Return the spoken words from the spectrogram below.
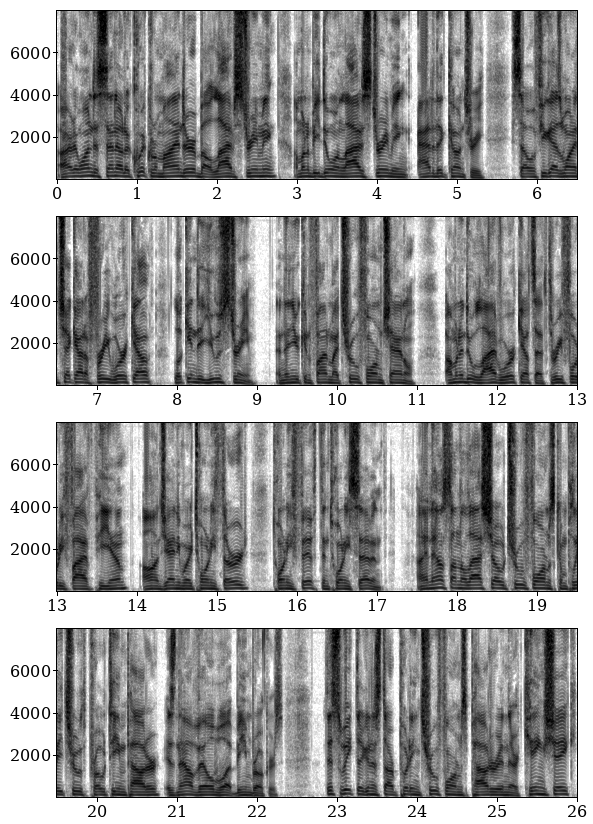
All right, I wanted to send out a quick reminder about live streaming. I'm going to be doing live streaming out of the country. So if you guys want to check out a free workout, look into Ustream, and then you can find my True Form channel. I'm going to do live workouts at 3:45 p.m. on January 23rd, 25th, and 27th. I announced on the last show True Form's Complete Truth protein powder is now available at Bean Brokers. This week, they're going to start putting True Form's powder in their King Shake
